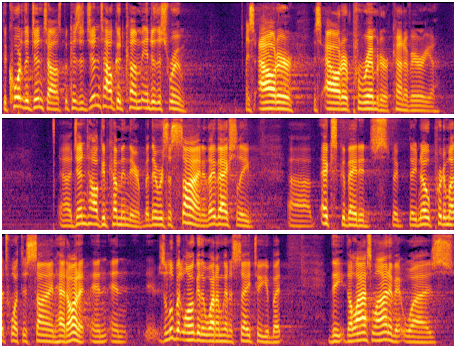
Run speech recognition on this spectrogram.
The court of the Gentiles, because a Gentile could come into this room, this outer, this outer perimeter kind of area. A Gentile could come in there, but there was a sign, and they've actually uh, excavated, they, they, know pretty much what this sign had on it. And, and it's a little bit longer than what I'm going to say to you, but the, the last line of it was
